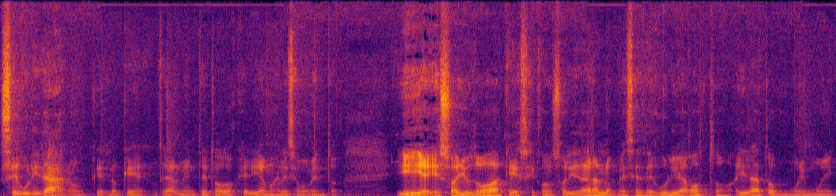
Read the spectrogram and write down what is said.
seguridad, ¿no? que es lo que realmente todos queríamos en ese momento. Y eso ayudó a que se consolidaran los meses de julio y agosto. Hay datos muy, muy,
